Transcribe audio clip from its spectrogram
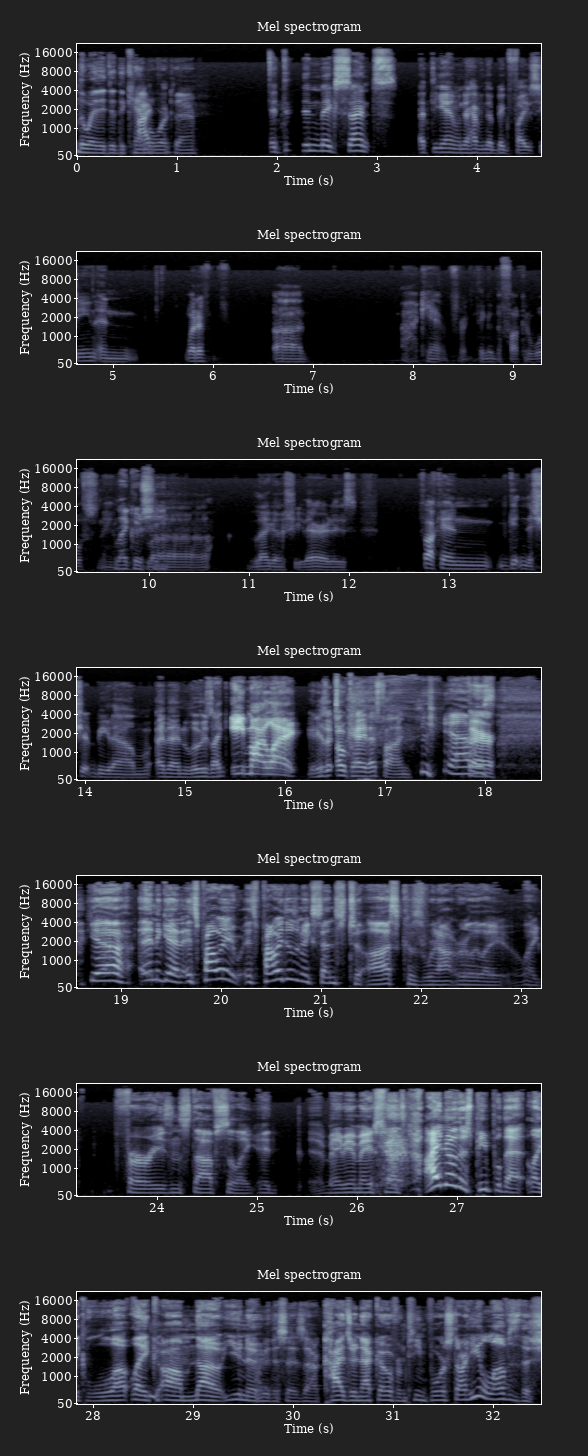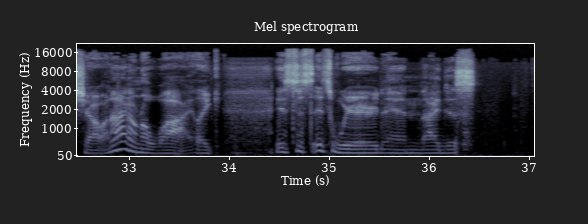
The way they did the camera I- work there. it didn't make sense at the end when they're having the big fight scene and what if uh I can't think of the fucking wolf's name. Legoshi. Uh, Legoshi. There it is. Fucking getting the shit beat out, of him, and then Louis like, "Eat my leg." And he's like, "Okay, that's fine." yeah, Fair. yeah, and again, it's probably it's probably doesn't make sense to us because we're not really like like furries and stuff. So like it maybe it makes sense. I know there's people that like love like um no you know who this is uh, Kaiser Neko from Team Four Star. He loves this show, and I don't know why. Like it's just it's weird, and I just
